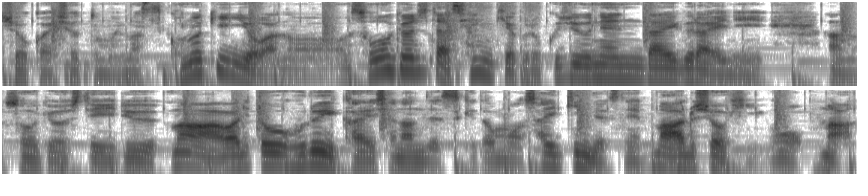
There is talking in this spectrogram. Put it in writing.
紹介しようと思います。この企業は、あの、創業自体は1960年代ぐらいに、あの、創業している、まあ、割と古い会社なんですけども、最近ですね、まあ、ある商品を、まあ、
